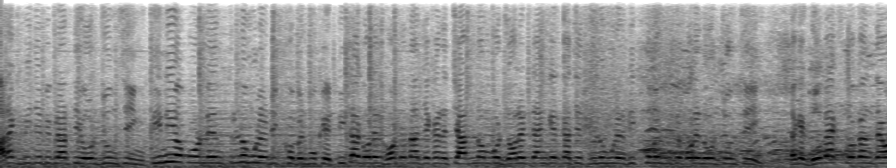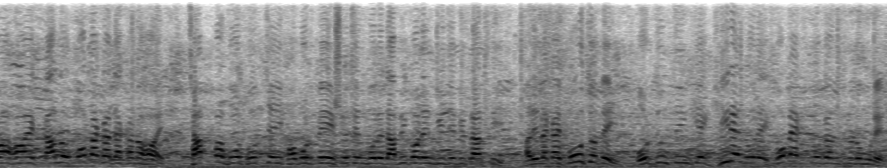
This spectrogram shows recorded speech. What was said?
আরেক বিজেপি প্রার্থী অর্জুন সিং, তিনিও পড়লেন তৃণমূলের বিক্ষোভের মুখে। টিটাগড়ের ঘটনা যেখানে চার নম্বর জলের ট্যাঙ্কের কাছে তৃণমূলের বিক্ষোভের মুখে পড়েন অর্জুন সিং। তাকে গোব্যাক স্লোগান দেওয়া হয়, কালো পতাকা দেখানো হয়। ছাপ্পা ভোট হচ্ছে এই খবর পেয়ে এসেছেন বলে দাবি করেন বিজেপি প্রার্থী। আর এলাকায় পৌঁছতেই অর্জুন সিংকে ঘিরে ধরে গোব্যাক স্লোগান তৃণমূলের।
